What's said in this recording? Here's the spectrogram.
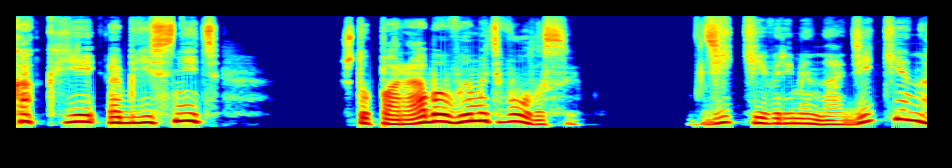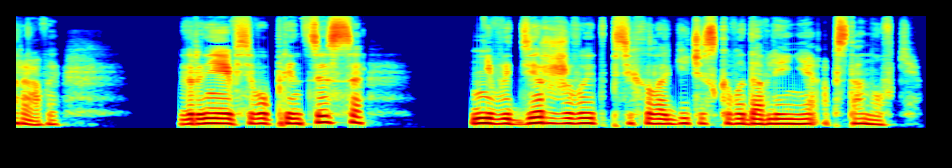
как ей объяснить, что пора бы вымыть волосы. Дикие времена, дикие нравы. Вернее всего, принцесса не выдерживает психологического давления обстановки.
